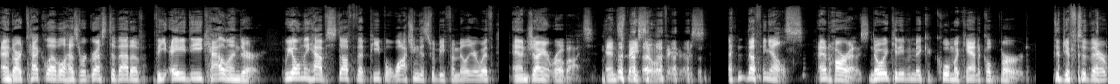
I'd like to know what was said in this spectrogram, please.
and our tech level has regressed to that of the AD calendar. We only have stuff that people watching this would be familiar with, and giant robots, and space elevators, and nothing else, and Haros. No one can even make a cool mechanical bird to give to their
